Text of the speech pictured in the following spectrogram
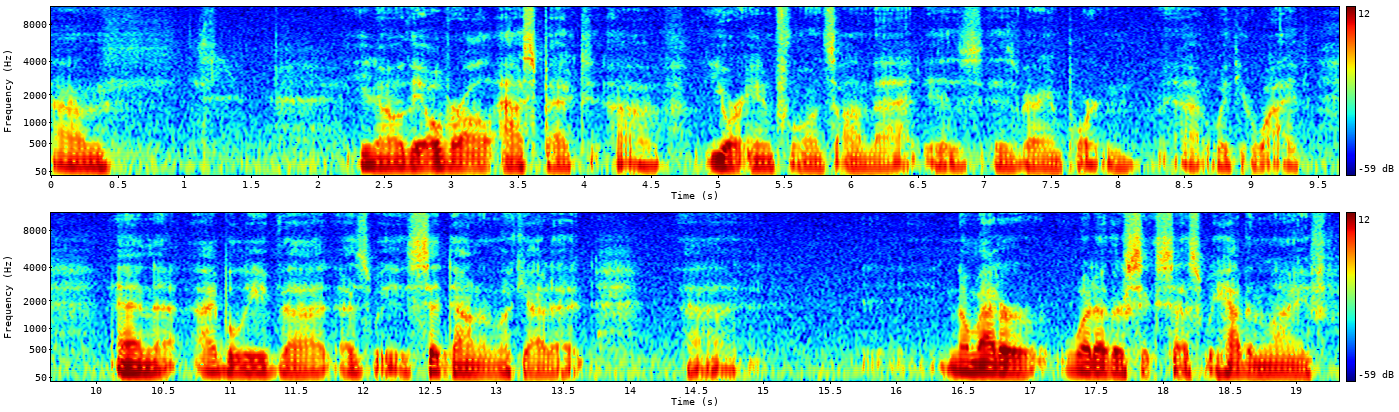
um, you know, the overall aspect of your influence on that is is very important uh, with your wife. And I believe that as we sit down and look at it, uh, no matter what other success we have in life,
